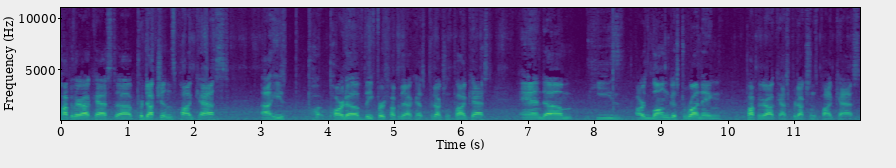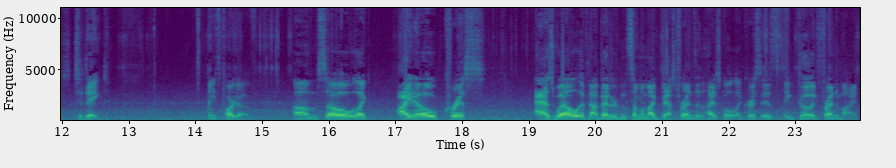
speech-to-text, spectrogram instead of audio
popular outcast uh, productions podcast. Uh, he's p- part of the first popular outcast productions podcast, and um, he's our longest running popular outcast productions podcast to date. He's part of. Um, so, like, I know Chris as well, if not better, than some of my best friends in high school. Like, Chris is a good friend of mine.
